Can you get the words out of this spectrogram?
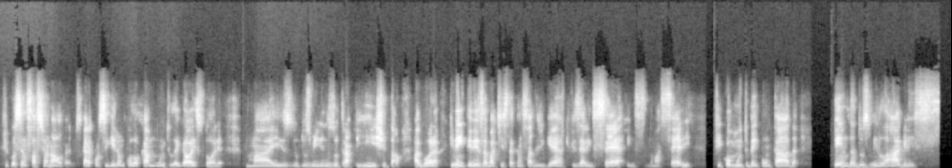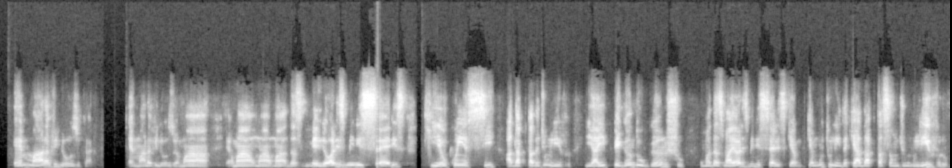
ficou sensacional, velho. Os caras conseguiram colocar muito legal a história. Mas dos meninos do Trapiche e tal. Agora, que nem Teresa Batista Cansada de Guerra, que fizeram em, sé, em numa série, ficou muito bem contada. Tenda dos Milagres é maravilhoso, cara é maravilhoso. É uma, é uma, uma, uma das melhores minisséries que eu conheci adaptada de um livro. E aí, pegando o gancho, uma das maiores minisséries que é, que é muito linda, que é a adaptação de um livro,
